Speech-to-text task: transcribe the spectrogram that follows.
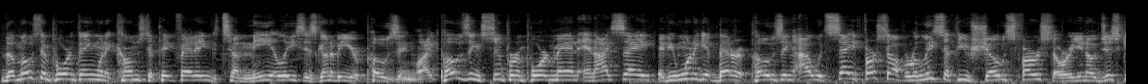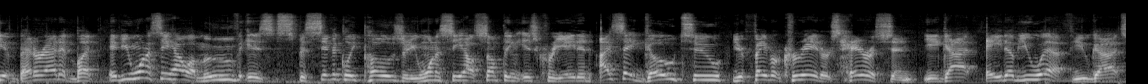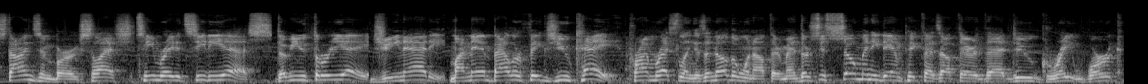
the most important thing when it comes to pic fedding, to me at least, is going to be your posing. Like, posing's super important, man, and I say, if you want to get better at posing, I would say, first off, release a few shows first, or, you know, just get better at it, but if you want to see how a move is specifically posed, or you want to see how something is created, I say go to your favorite creators. Harrison, you got AWF, you got Steinsenberg slash Team Rated CDS, W3A, G Natty, my man Balor Figs UK, Prime Wrestling is another one out there, man. There's just so many damn pic feds out there that do great work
